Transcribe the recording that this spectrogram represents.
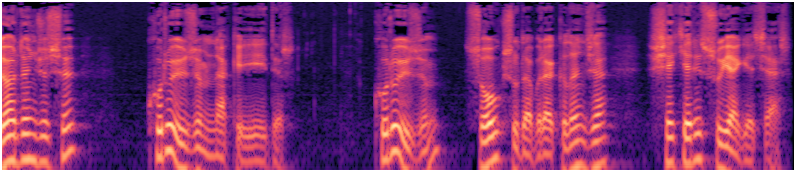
Dördüncüsü kuru üzüm nakiidir. Kuru üzüm soğuk suda bırakılınca şekeri suya geçer.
